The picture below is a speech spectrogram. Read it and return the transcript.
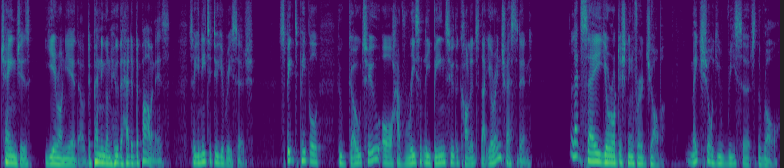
changes year on year, though, depending on who the head of department is. So you need to do your research. Speak to people who go to or have recently been to the college that you're interested in. Let's say you're auditioning for a job. Make sure you research the role.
